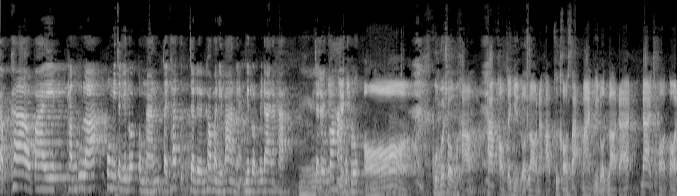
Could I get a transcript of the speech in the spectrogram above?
กับข้าวไปทำธุระพวกนี้จะยึดรถตรงนั้น แต่ถ้าจะเดินเข้ามาในบ้านเนี่ยยึดรถไม่ได้นะคะอืมจะโดนข้อหาย่งบุกรุกอ๋อคุณผู้ชมครับ ถ้าเขาจะยึดรถเรานะครับ คือเขาสามารถยึดรถเราได้ได้เฉพาะตอน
